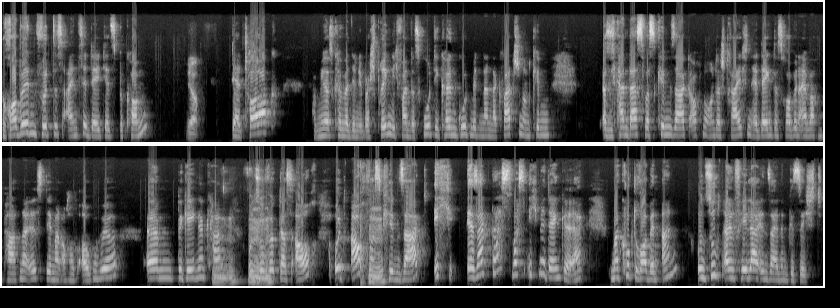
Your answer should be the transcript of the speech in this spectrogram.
Robin wird das Einzeldate jetzt bekommen. Ja. Der Talk, von mir aus können wir den überspringen. Ich fand das gut, die können gut miteinander quatschen und Kim, also ich kann das, was Kim sagt, auch nur unterstreichen. Er denkt, dass Robin einfach ein Partner ist, dem man auch auf Augenhöhe ähm, begegnen kann. Mhm. Und so Mhm. wirkt das auch. Und auch was Mhm. Kim sagt, ich, er sagt das, was ich mir denke. Er, man guckt Robin an und sucht einen Fehler in seinem Gesicht.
